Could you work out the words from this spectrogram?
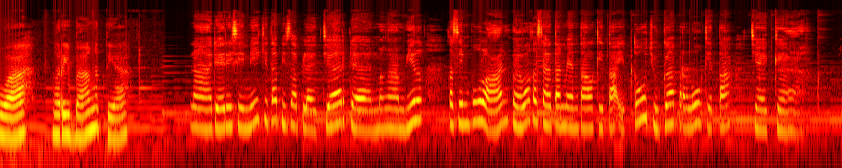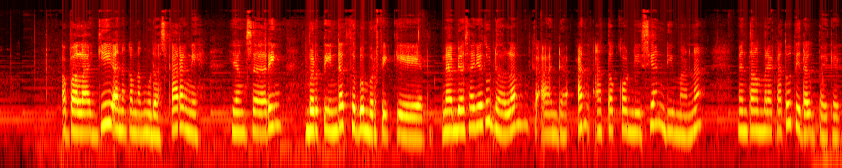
Wah ngeri banget ya Nah, dari sini kita bisa belajar dan mengambil kesimpulan bahwa kesehatan mental kita itu juga perlu kita jaga. Apalagi anak-anak muda sekarang nih yang sering bertindak sebelum berpikir. Nah, biasanya tuh dalam keadaan atau kondisi yang di mana mental mereka tuh tidak baik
